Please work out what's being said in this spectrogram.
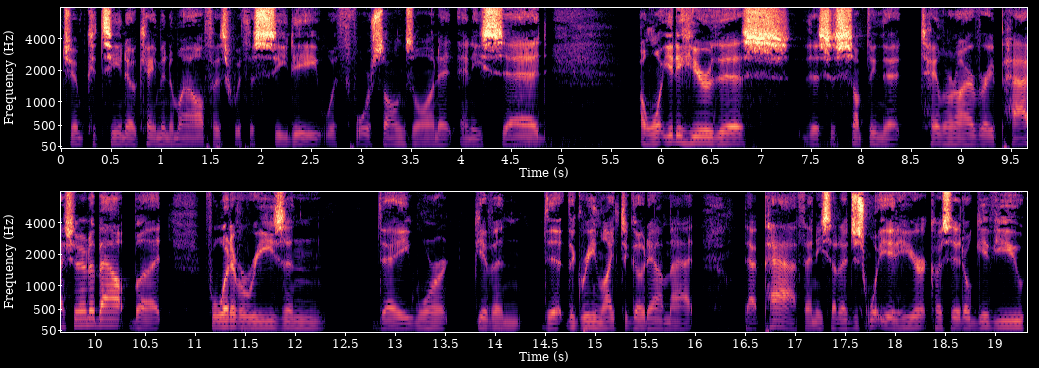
Jim Catino came into my office with a CD with four songs on it, and he said, I want you to hear this. This is something that Taylor and I are very passionate about, but for whatever reason, they weren't given the, the green light to go down that that path. And he said, I just want you to hear it because it'll give you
